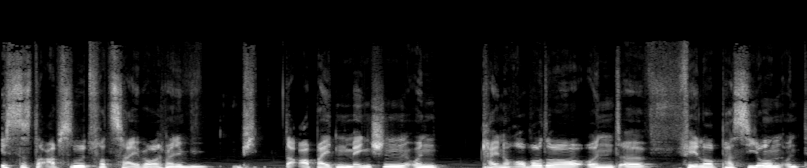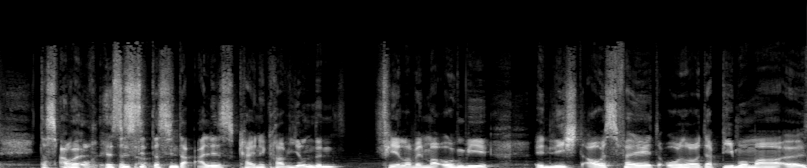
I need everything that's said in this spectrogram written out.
ist das da absolut verzeihbar. Ich meine, da arbeiten Menschen und keine Roboter und äh, Fehler passieren und das war Aber auch, das, ist, das sind da alles keine gravierenden Fehler, wenn mal irgendwie ein Licht ausfällt oder der Beamer mal äh,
